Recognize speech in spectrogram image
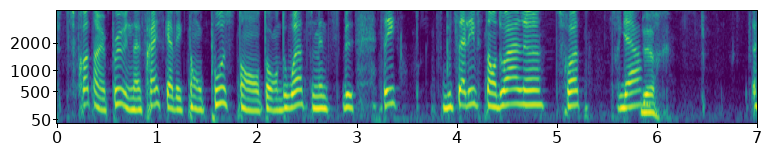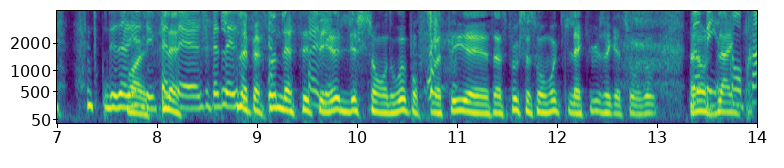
tu, tu frottes un peu, ne serait-ce qu'avec ton pouce, ton, ton doigt, tu mets un petit peu, tu sais, petit bout de salive sur ton doigt, là, tu frottes, tu regardes. Désolée, Ouais, j'ai si fait, la- euh, fait le- Si la personne de la CPE liche son doigt pour frotter, euh, ça se peut que ce soit moi qui l'accuse de quelque chose d'autre. Non, mais je comprends,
